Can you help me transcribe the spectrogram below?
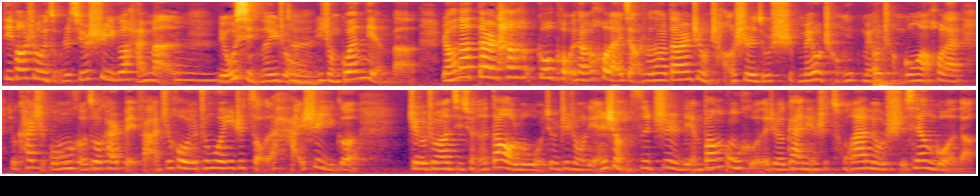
地方社会组织，其实是一个还蛮流行的一种一种观点吧。然后他，但是他沟口，他后来讲说，他说当然这种尝试就是没有成没有成功啊。后来就开始公共合作，开始北伐之后，就中国一直走的还是一个。这个中央集权的道路，就这种联省自治、联邦共和的这个概念是从来没有实现过的。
